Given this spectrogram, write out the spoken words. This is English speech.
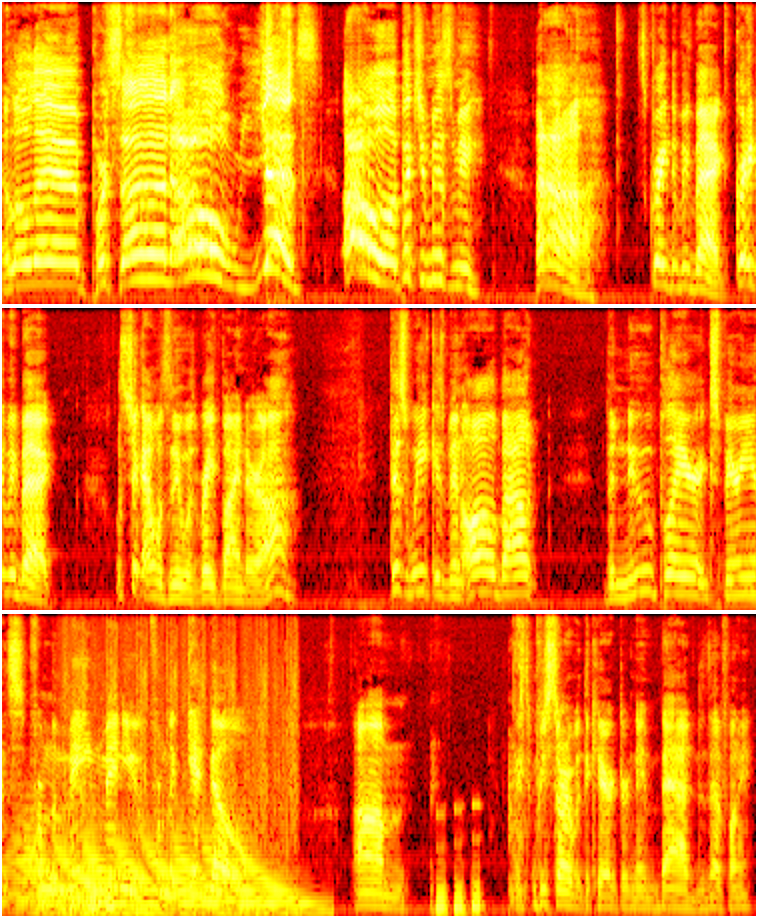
Hello there, person! Oh, yes! Oh, I bet you missed me. Ah, it's great to be back. Great to be back. Let's check out what's new with Wraithbinder, huh? This week has been all about the new player experience from the main menu, from the get-go. Um, we started with the character named Bad. Is that funny?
